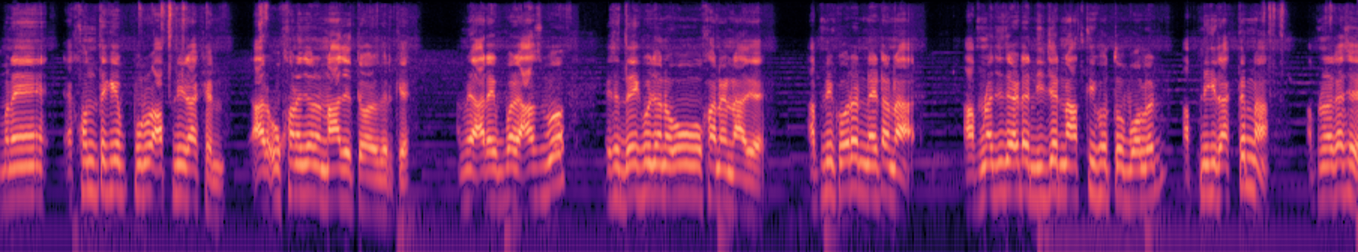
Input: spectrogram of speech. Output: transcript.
মানে এখন থেকে পুরো আপনি রাখেন আর ওখানে যেন না যেতে হয় ওদেরকে। আমি আরেকবার আসব এসে দেখব যেন ও ওখানে না যায়। আপনি করেন না এটা না। আপনার যদি একটা নিজের নাতি হতো বলেন আপনি কি রাখতেন না আপনার কাছে?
